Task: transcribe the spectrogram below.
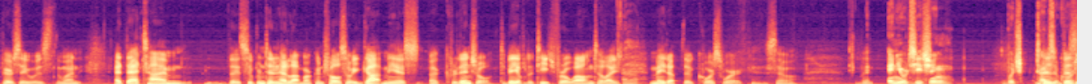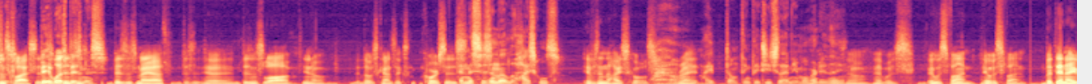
Percy was the one. At that time, the superintendent had a lot more control, so he got me a credential to be able to teach for a while until I Ah. made up the coursework. So, And you were teaching which types bus- of business courses? classes. It was business, business math, business, uh, business law, you know, those kinds of courses. And this is in the high schools? It was in the high schools, Wow. right? I don't think they teach that anymore, do they? So it was it was fun. It was fun. But then I,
